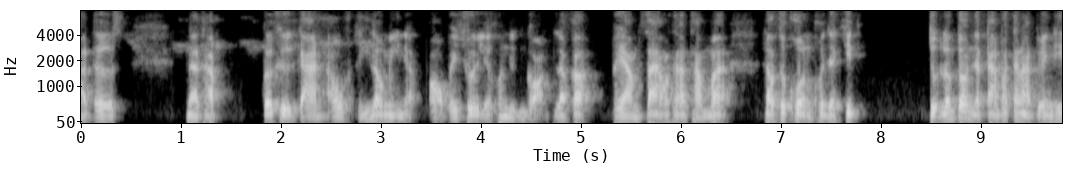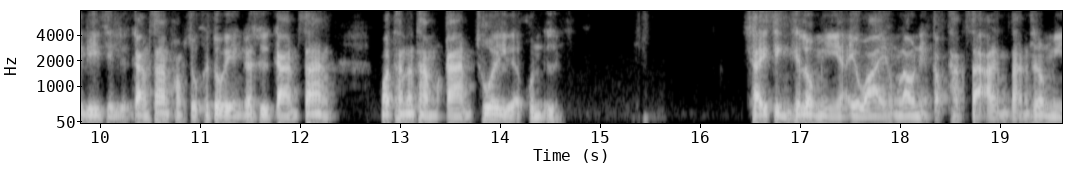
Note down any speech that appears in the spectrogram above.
others นะครับ ก็คือการเอาสิ่งที่เรามีเนี่ยออกไปช่วยเหลือคนอื่นก่อน แล้วก็พยายามสร้างวัฒนธรรมว่า เราทุกคนควรจะคิดจุดเริ่มต้นจากการพัฒนาตัวเองที่ดีหรือการสร้างความสุขให้ตัวเองก็คือการสร้างวัฒนธรรมการช่วยเหลือคนอื่น ใช้สิ่งที่เรามีไอวายของเราเนี่ยกับทักษะอะไรต่างๆที่เรามี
